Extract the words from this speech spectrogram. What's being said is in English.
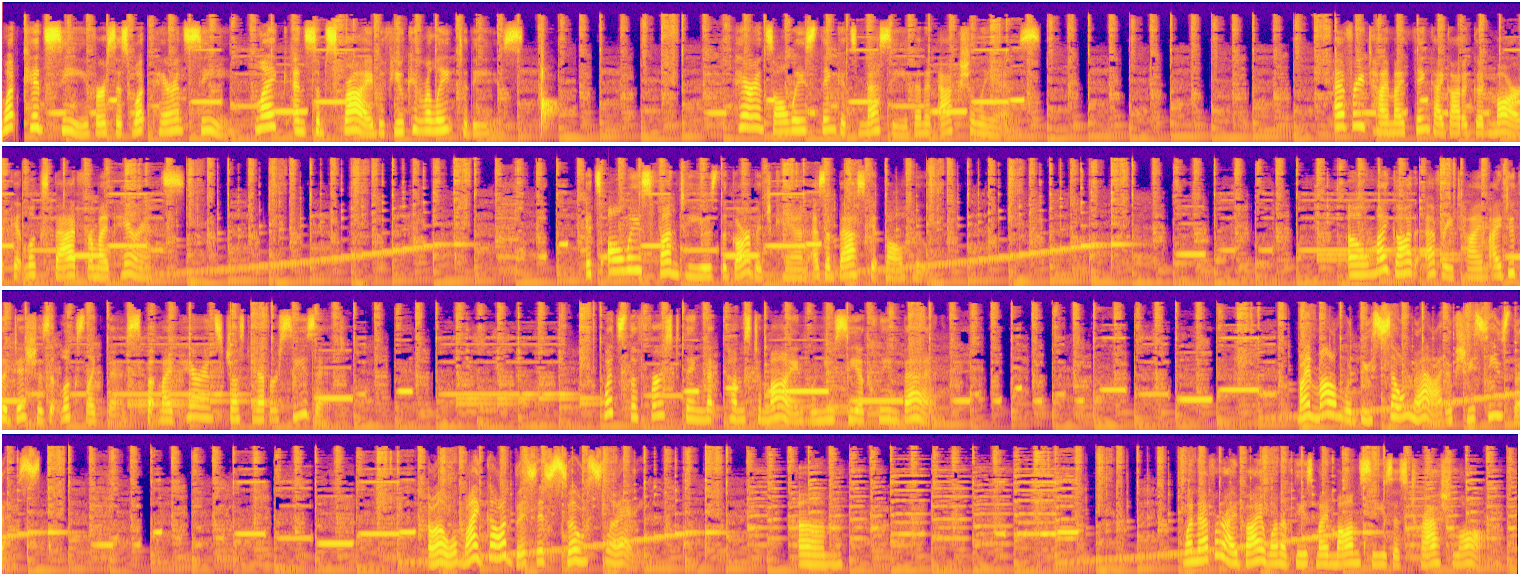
What kids see versus what parents see. Like and subscribe if you can relate to these. Parents always think it's messy than it actually is. Every time I think I got a good mark, it looks bad for my parents. It's always fun to use the garbage can as a basketball hoop. Oh my god, every time I do the dishes it looks like this, but my parents just never sees it. What's the first thing that comes to mind when you see a clean bed? My mom would be so mad if she sees this. Oh my god, this is so slay. Um. Whenever I buy one of these my mom sees as trash long.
